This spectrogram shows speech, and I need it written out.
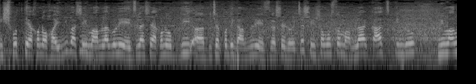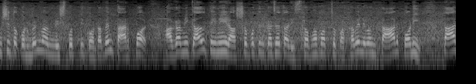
নিষ্পত্তি এখনও হয়নি বা সেই মামলাগুলি এজলাসে এখনও অবধি বিচারপতি গাঙ্গুলি এজলাসে রয়েছে। সেই সমস্ত মামলার কাজ কিন্তু মীমাংসিত করবেন বা নিষ্পত্তি ঘটাবেন। তারপর আগামীকাল তিনি রাষ্ট্রপতির কাছে তার ইস্তফাপত্র পাঠাবেন এবং তারপরই তার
